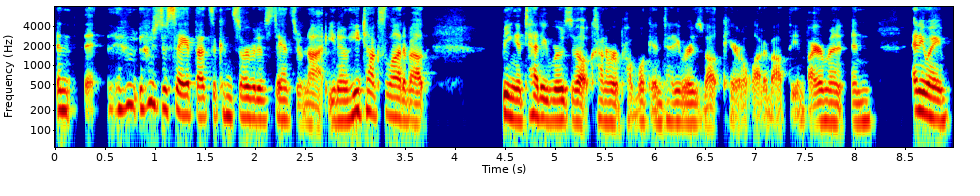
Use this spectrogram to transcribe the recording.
and uh, who, who's to say if that's a conservative stance or not? You know he talks a lot about being a teddy roosevelt kind of republican teddy roosevelt cared a lot about the environment. And anyway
